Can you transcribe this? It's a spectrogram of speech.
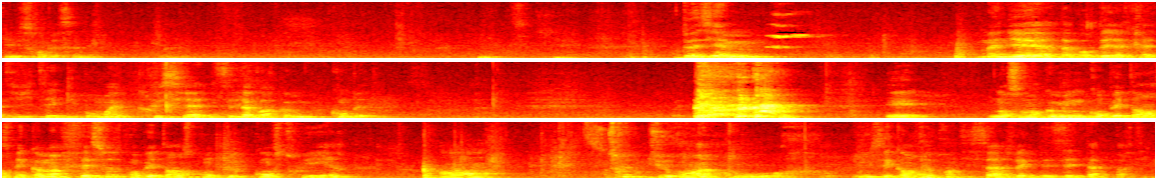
qui lui seront personnelles. Deuxième manière d'aborder la créativité qui pour moi est cruciale, c'est de l'avoir comme compétence. Et non seulement comme une compétence, mais comme un faisceau de compétences qu'on peut construire en structurant un cours, une séquence d'apprentissage avec des étapes particulières.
